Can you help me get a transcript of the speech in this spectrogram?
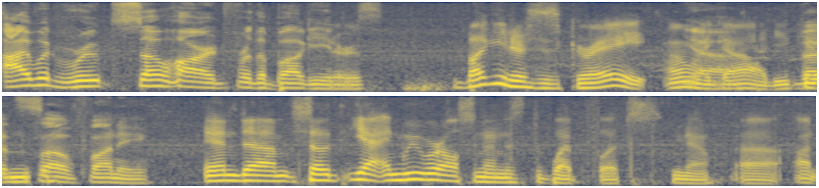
I would root so hard for the bug eaters. bug eaters is great. Oh Yeah, my god, you kidding? That's so funny. And um, so yeah, and we were also known as the Webfoots, you know, uh, on,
